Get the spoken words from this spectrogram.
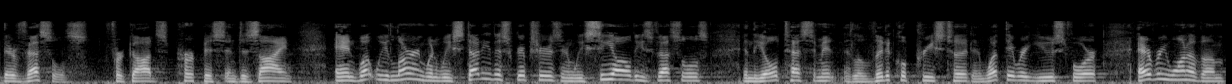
they're vessels for God's purpose and design. And what we learn when we study the scriptures and we see all these vessels in the Old Testament, the Levitical priesthood, and what they were used for, every one of them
